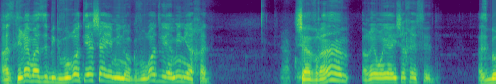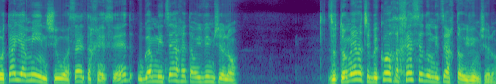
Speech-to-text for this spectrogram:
אז תראה מה זה בגבורות ישע ימינו, גבורות וימין יחד. שאברהם, הרי הוא היה איש החסד. אז באותה ימין שהוא עשה את החסד, הוא גם ניצח את האויבים שלו. זאת אומרת שבכוח החסד הוא ניצח את האויבים שלו.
